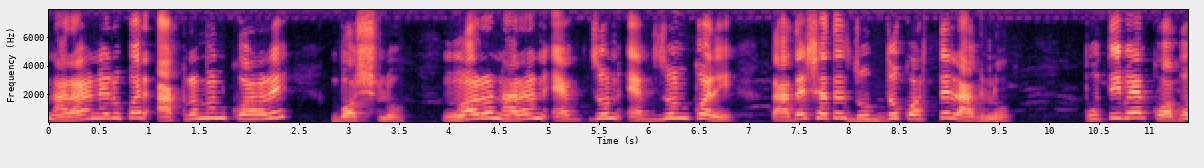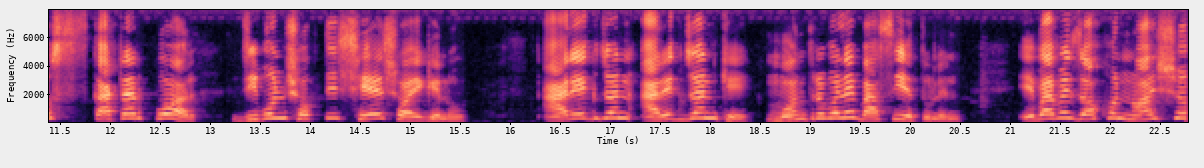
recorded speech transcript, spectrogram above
নারায়ণের উপর আক্রমণ করে বসল। নর নারায়ণ একজন একজন করে তাদের সাথে যুদ্ধ করতে লাগল। প্রতিবার কবচ কাটার পর জীবন শক্তি শেষ হয়ে গেল। আরেকজন আরেকজনকে মন্ত্র বলে বাঁচিয়ে তোলেন। এভাবে যখন নয়শো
